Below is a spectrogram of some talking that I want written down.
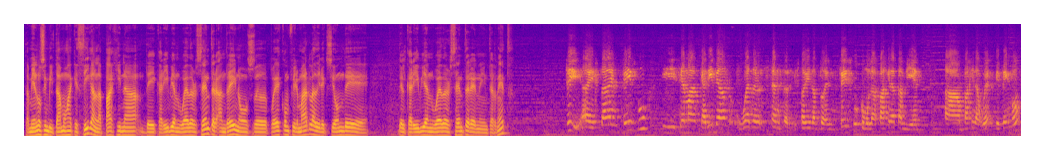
También los invitamos a que sigan la página de Caribbean Weather Center. Andrei, ¿nos eh, puedes confirmar la dirección de, del Caribbean Weather Center en internet? Sí, está en Facebook y se llama Caribbean Weather Center. Bien tanto en Facebook como la página también, uh, página web que tengo.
